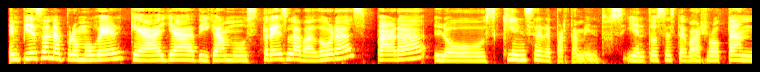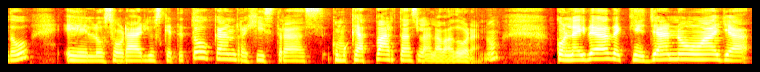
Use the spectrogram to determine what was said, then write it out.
empiezan a promover que haya, digamos, tres lavadoras para los 15 departamentos. Y entonces te vas rotando eh, los horarios que te tocan, registras, como que apartas la lavadora, ¿no? Con la idea de que ya no haya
